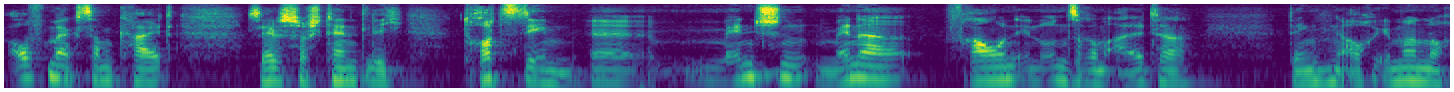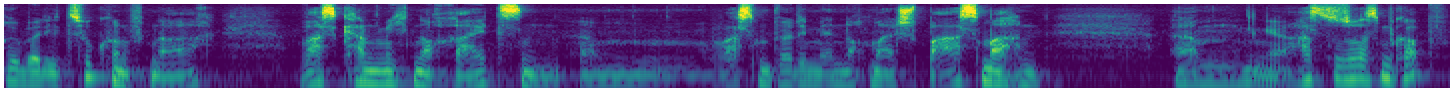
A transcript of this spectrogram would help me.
Aufmerksamkeit, selbstverständlich. Trotzdem, äh, Menschen, Männer, Frauen in unserem Alter denken auch immer noch über die Zukunft nach. Was kann mich noch reizen? Ähm, was würde mir noch mal Spaß machen? Ähm, ja, hast du sowas im Kopf?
